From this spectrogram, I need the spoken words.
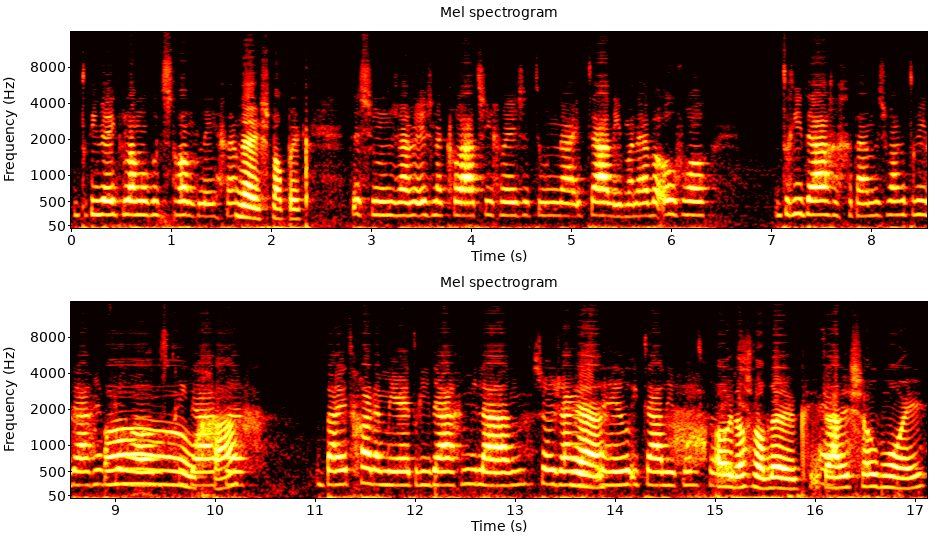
drie weken lang op het strand liggen. Nee, snap ik. Dus toen zijn we eerst naar Kroatië geweest en toen naar Italië, maar we hebben overal drie dagen gedaan. Dus we waren drie dagen in Florence, oh, drie dagen gaaf. bij het Gardameer, drie dagen Milaan. Zo zijn we Ja. heel Italië rond geweest. Oh, dat is wel leuk. Italië is zo mooi.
